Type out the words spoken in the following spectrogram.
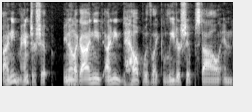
I need mentorship. You know, mm-hmm. like I need I need help with like leadership style and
